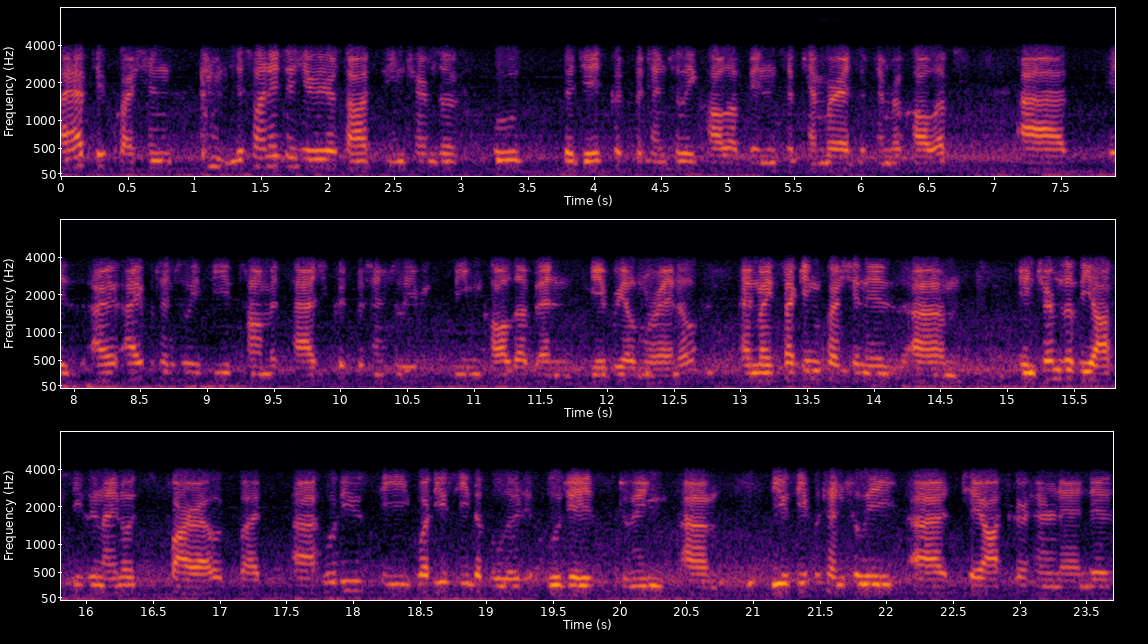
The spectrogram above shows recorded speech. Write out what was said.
I have two questions. just wanted to hear your thoughts in terms of who the Jays could potentially call up in September at September call-ups. uh, is I, I potentially see Thomas Hatch could potentially be being called up and Gabriel Moreno. And my second question is, um, in terms of the off season, I know it's far out, but uh, who do you see? What do you see the Blue, Jays doing? Um, do you see potentially uh, Teoscar Hernandez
